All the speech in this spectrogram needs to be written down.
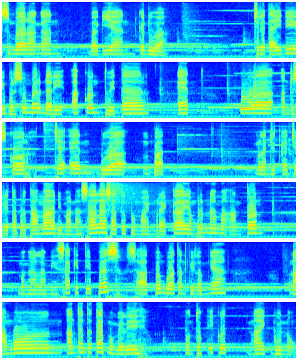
Sembarangan bagian kedua. Cerita ini bersumber dari akun Twitter @ua underscore cn24 melanjutkan cerita pertama di mana salah satu pemain mereka yang bernama Anton mengalami sakit tipes saat pembuatan filmnya. Namun Anton tetap memilih untuk ikut naik gunung.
